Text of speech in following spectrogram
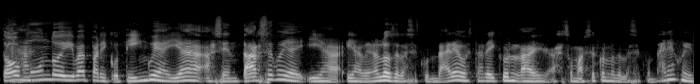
Todo el mundo iba al Paricutín, güey, ahí a, a sentarse, güey, y a, y a ver a los de la secundaria, o estar ahí con la, a asomarse con los de la secundaria, güey.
